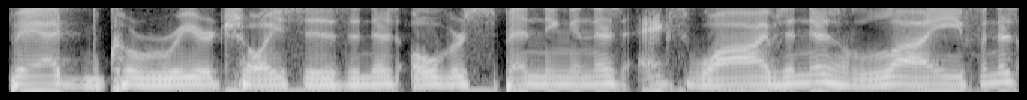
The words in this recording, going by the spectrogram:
bad career choices and there's overspending and there's ex-wives and there's life and there's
